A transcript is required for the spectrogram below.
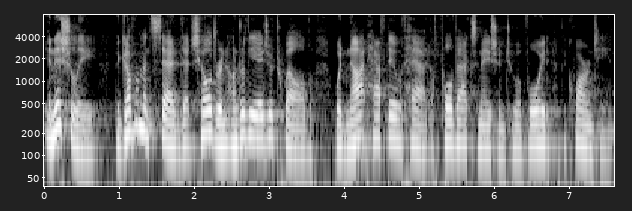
Initially, the government said that children under the age of 12 would not have to have had a full vaccination to avoid the quarantine,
